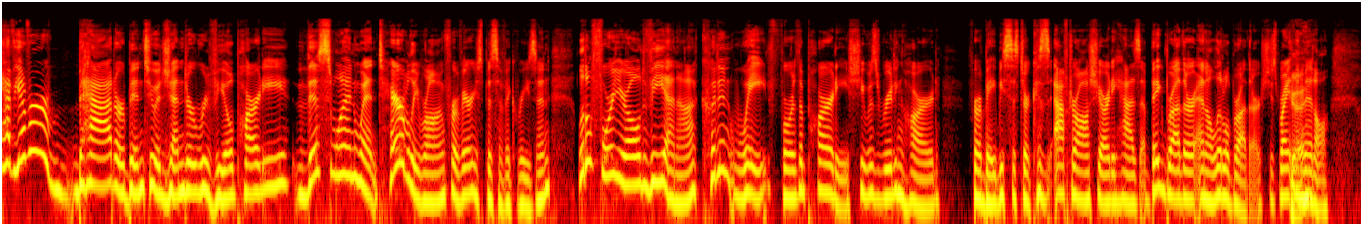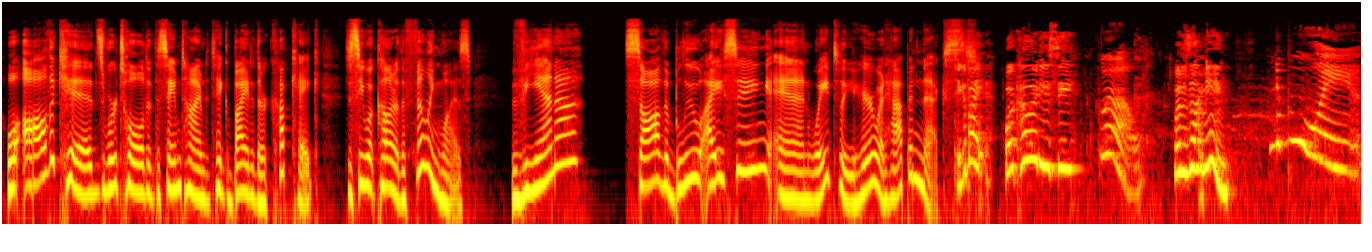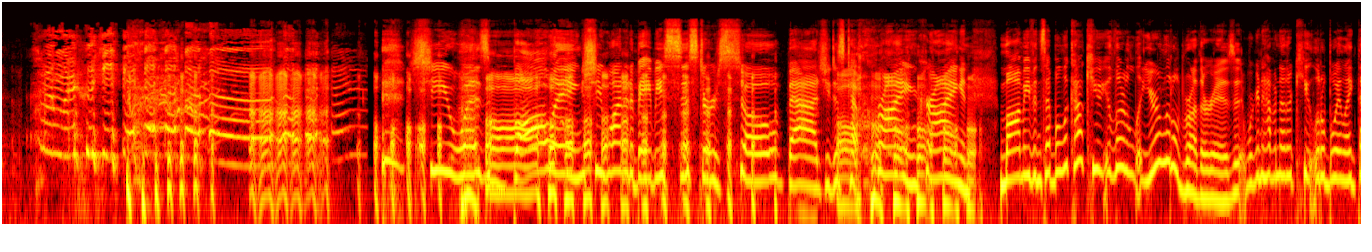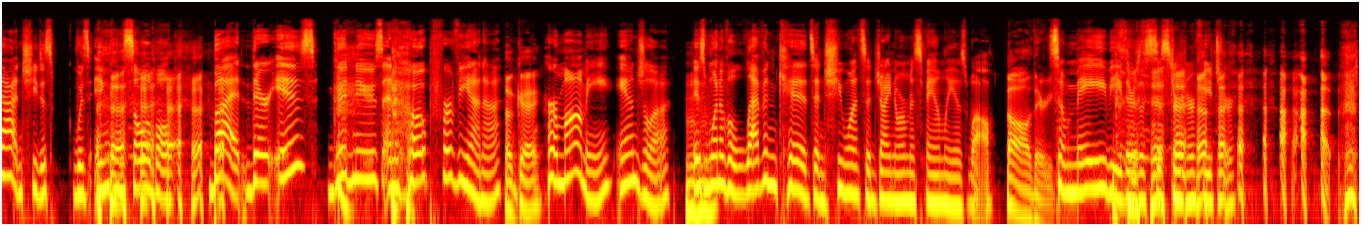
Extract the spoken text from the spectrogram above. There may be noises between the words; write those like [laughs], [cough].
Have you ever had or been to a gender reveal party? This one went terribly wrong for a very specific reason. Little four year old Vienna couldn't wait for the party. She was rooting hard for a baby sister because, after all, she already has a big brother and a little brother. She's right in the Okay. middle. Well, all the kids were told at the same time to take a bite of their cupcake to see what color the filling was. Vienna saw the blue icing and wait till you hear what happened next. Take a bite. What color do you see? Wow. What does that mean? The boy. She was [laughs] bawling. She wanted a baby sister so bad. She just kept crying, crying. And mom even said, Well, look how cute your little, your little brother is. We're going to have another cute little boy like that. And she just was inconsolable. [laughs] but there is good news and hope for Vienna. Okay. Her mommy, Angela, is mm-hmm. one of 11 kids and she wants a ginormous family as well. Oh, there you go. So maybe there's a sister in her future. [laughs]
